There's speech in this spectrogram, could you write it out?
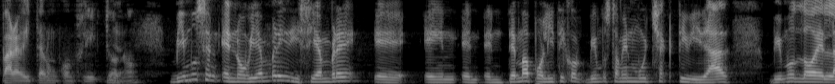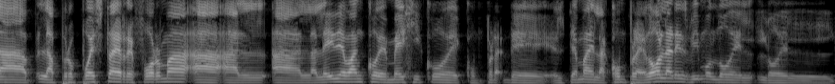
para evitar un conflicto, ¿no? Vimos en, en, noviembre y diciembre eh, en, en, en, tema político, vimos también mucha actividad Vimos lo de la, propuesta de reforma a, la ley de Banco de México de, de, el tema de la compra de dólares. Vimos lo del, lo del,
